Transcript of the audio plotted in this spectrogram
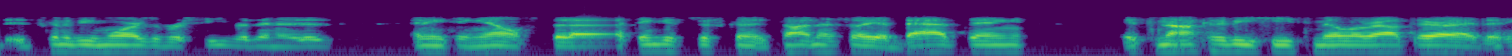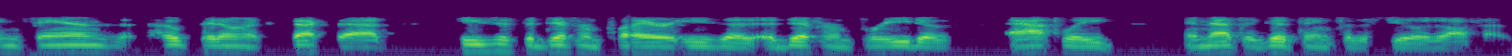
it's going to be more as a receiver than it is anything else. But I think it's just going to, it's not necessarily a bad thing. It's not going to be Heath Miller out there. I think fans hope they don't expect that. He's just a different player. He's a, a different breed of athlete, and that's a good thing for the Steelers offense.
